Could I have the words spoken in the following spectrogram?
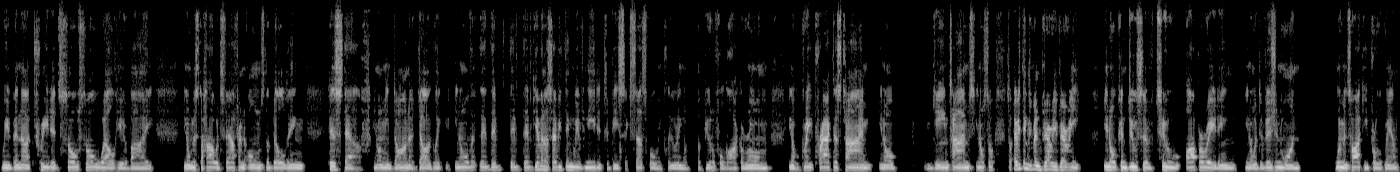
We've been uh, treated so, so well here by, you know, Mr. Howard Saffron owns the building, his staff, you know I mean? Donna, Doug, like, you know, they, they've, they've, they've given us everything we've needed to be successful, including a, a beautiful locker room, you know, great practice time, you know, game times, you know, so, so everything's been very, very, you know, conducive to operating, you know, a division one women's hockey program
